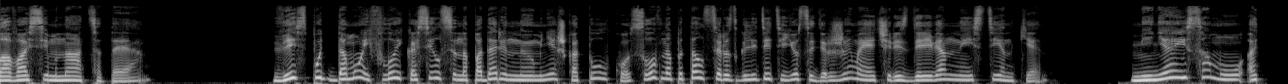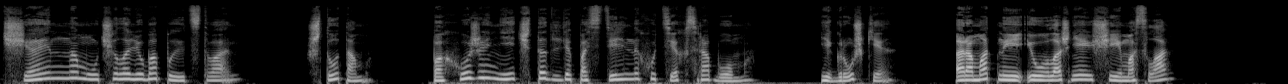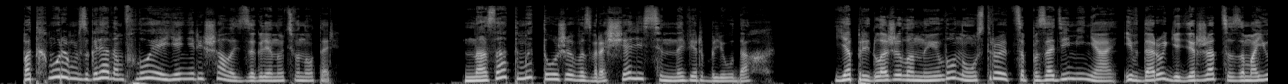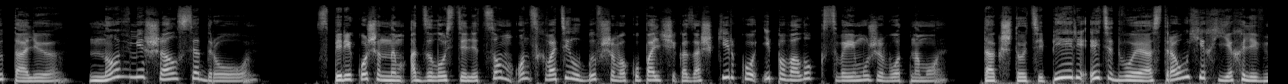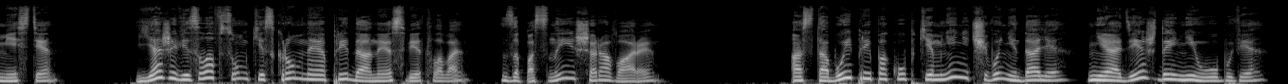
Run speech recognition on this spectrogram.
Глава семнадцатая. Весь путь домой Флой косился на подаренную мне шкатулку, словно пытался разглядеть ее содержимое через деревянные стенки. Меня и саму отчаянно мучило любопытство. Что там? Похоже, нечто для постельных утех с рабом. Игрушки? Ароматные и увлажняющие масла? Под хмурым взглядом Флоя я не решалась заглянуть внутрь. Назад мы тоже возвращались на верблюдах. Я предложила Нейлону устроиться позади меня и в дороге держаться за мою талию, но вмешался Дроу. С перекошенным от злости лицом он схватил бывшего купальщика за шкирку и поволок к своему животному. Так что теперь эти двое остроухих ехали вместе. Я же везла в сумке скромное приданое светлого – запасные шаровары. А с тобой при покупке мне ничего не дали, ни одежды, ни обуви.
